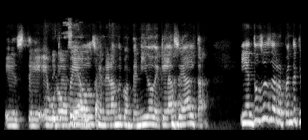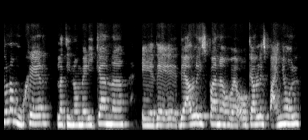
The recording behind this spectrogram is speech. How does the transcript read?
este, europeos, generando contenido de clase alta. Y entonces de repente que una mujer latinoamericana eh, de, de habla hispana o, o que habla español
